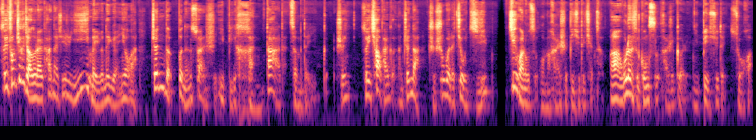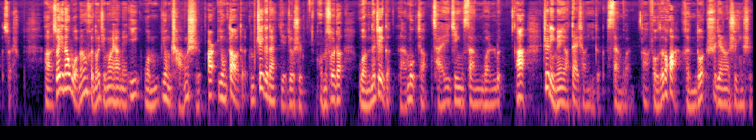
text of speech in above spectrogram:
所以从这个角度来看呢，其实一亿美元的原油啊，真的不能算是一笔很大的这么的一个生意。所以壳牌可能真的只是为了救急。尽管如此，我们还是必须得谴责啊，无论是公司还是个人，你必须得说话算数。啊，所以呢，我们很多情况下面，一我们用常识，二用道德。那么这个呢，也就是我们说的我们的这个栏目叫财经三观论啊，这里面要带上一个三观啊，否则的话，很多世界上的事情是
